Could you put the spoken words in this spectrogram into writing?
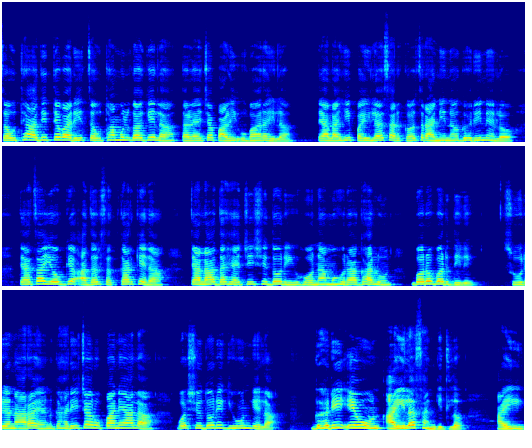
चौथ्या आदित्यवारी चौथा मुलगा गेला तळ्याच्या पाळी उभा राहिला. त्यालाही पहिल्यासारखंच राणीनं घरी नेलं. त्याचा योग्य आदर सत्कार केला. त्याला दह्याची शिदोरी होना मोहरा घालून बरोबर दिली. सूर्यनारायण घारीच्या रूपाने आला व शिदोरी घेऊन गेला. घरी येऊन आईला सांगितलं आई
